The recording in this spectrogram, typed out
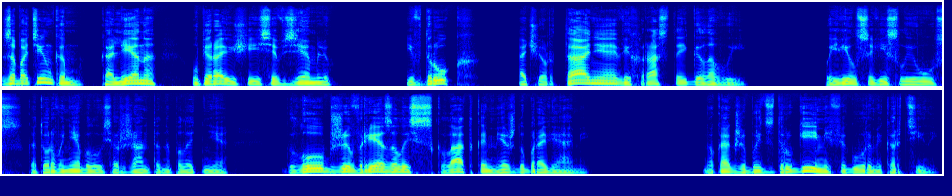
за ботинком колено, упирающееся в землю. И вдруг очертания вихрастой головы. Появился вислый ус, которого не было у сержанта на полотне. Глубже врезалась складка между бровями. Но как же быть с другими фигурами картины?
